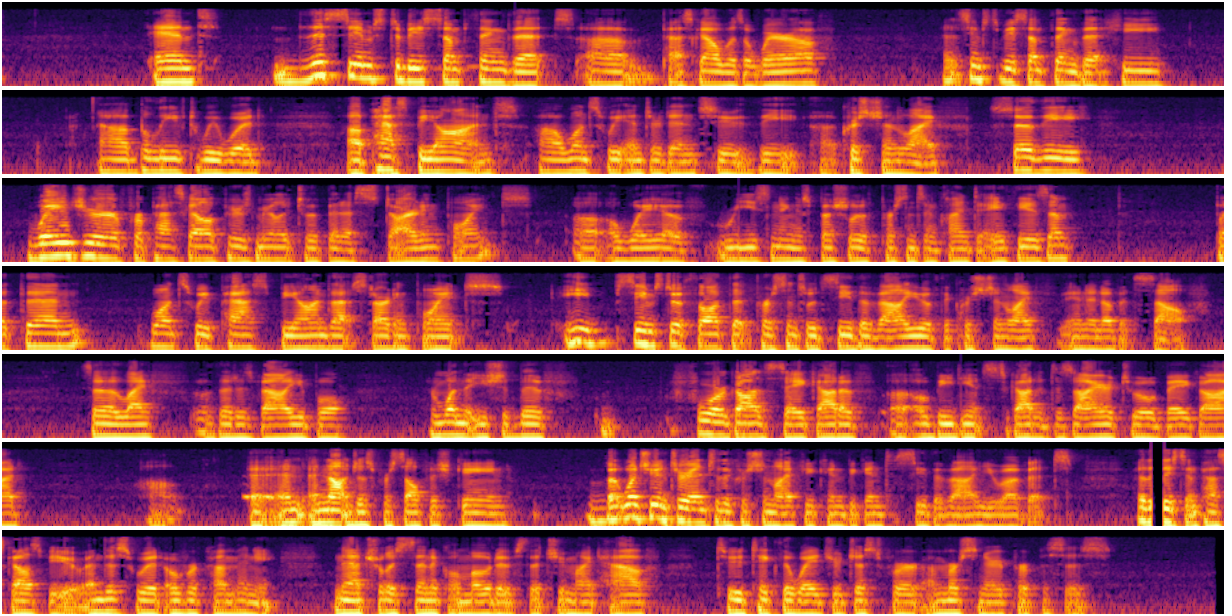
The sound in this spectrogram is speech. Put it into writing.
And this seems to be something that uh, Pascal was aware of. And it seems to be something that he uh, believed we would uh, pass beyond uh, once we entered into the uh, Christian life. So the wager for Pascal appears merely to have been a starting point, a way of reasoning, especially with persons inclined to atheism. But then once we pass beyond that starting point, he seems to have thought that persons would see the value of the Christian life in and of itself. It's a life that is valuable and one that you should live for God's sake, out of uh, obedience to God, a desire to obey God, uh, and, and not just for selfish gain. But once you enter into the Christian life, you can begin to see the value of it, at least in Pascal's view, and this would overcome any naturally cynical motives that you might have to take the wager just for uh, mercenary purposes.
